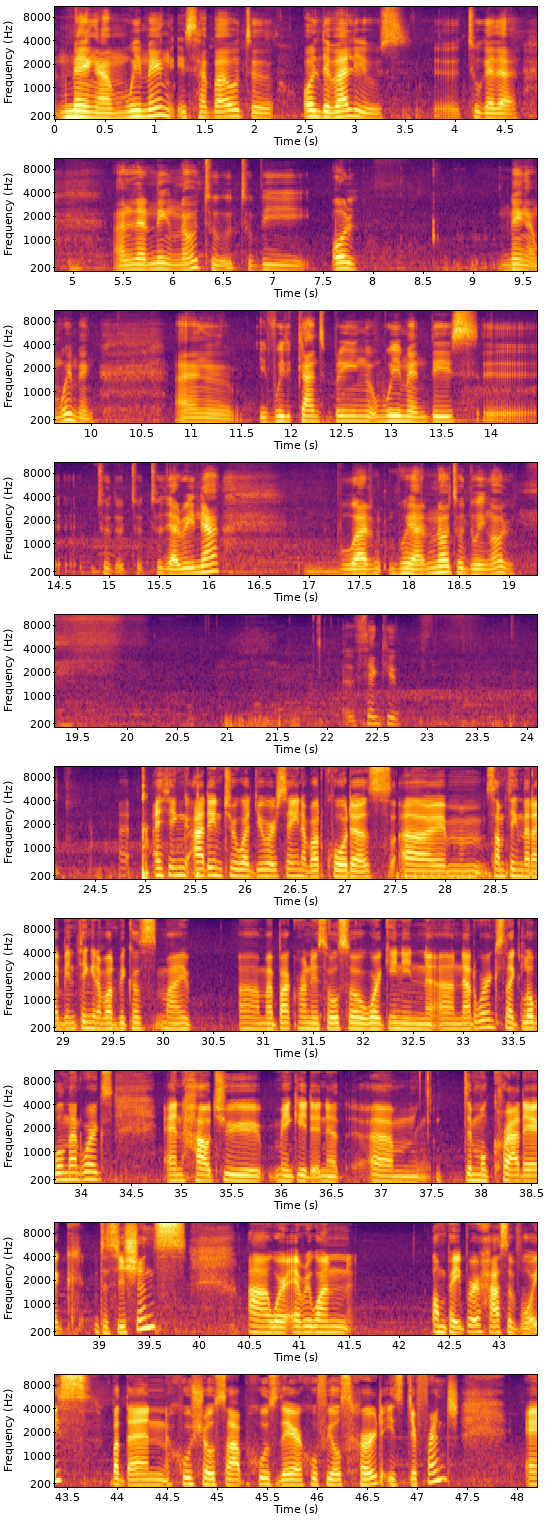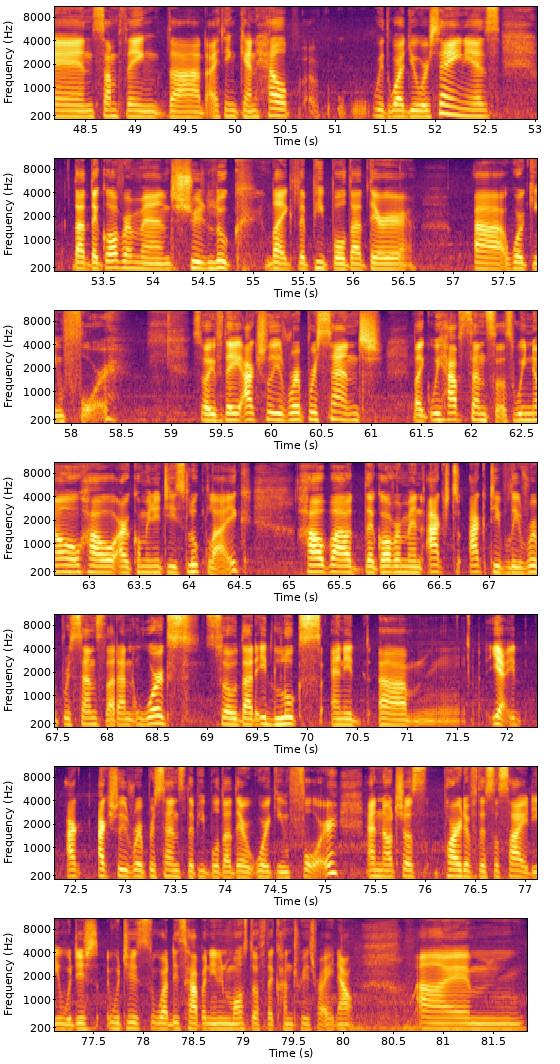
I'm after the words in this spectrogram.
men and women. It's about uh, all the values uh, together, and learning, no, to to be all men and women. And uh, if we can't bring women this uh, to, the, to to the arena, we are we are not doing all. Thank you. I think adding to what you were saying about quotas, um, something that I've been thinking about because my uh, my background is also working in uh, networks, like global networks, and how to make it in a um, democratic decisions uh, where everyone on paper has a voice, but then who shows up, who's there, who feels heard is different. And something that I think can help with what you were saying is that the government should look like the people that they're uh, working for. So if they actually represent, like we have census, we know how our communities look like. How about the government act actively represents that and works so that it looks and it, um, yeah, it ac actually represents the people that they're working for and not just part of the society, which is which is what is happening in most of the countries right now. Um,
